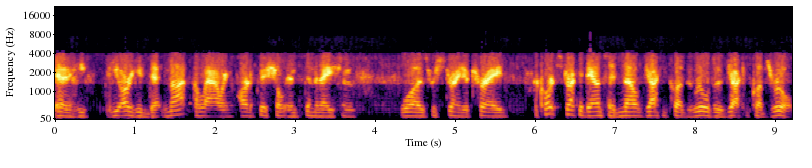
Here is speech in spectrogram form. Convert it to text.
and he he argued that not allowing artificial insemination was restraint of trade. The court struck it down, said no, Jockey Club's rules are the Jockey Club's rules.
